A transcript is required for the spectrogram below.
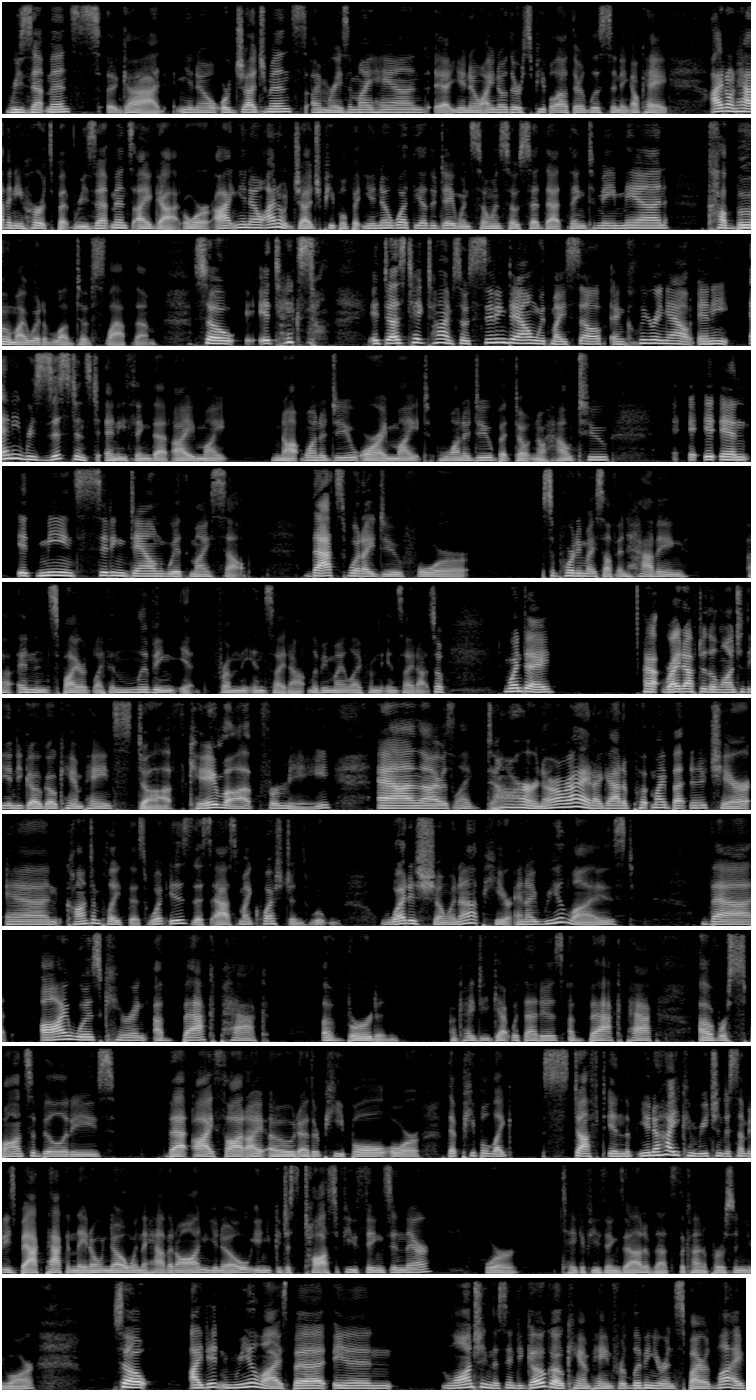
resentments uh, god you know or judgments i'm raising my hand uh, you know i know there's people out there listening okay i don't have any hurts but resentments i got or i you know i don't judge people but you know what? The other day when so and so said that thing to me man kaboom i would have loved to have slapped them. So it takes it does take time. So sitting down with myself and clearing out any any resistance to anything that i might not want to do or i might want to do but don't know how to it, and it means sitting down with myself. That's what I do for supporting myself and having uh, an inspired life and living it from the inside out, living my life from the inside out. So one day, uh, right after the launch of the Indiegogo campaign, stuff came up for me. And I was like, darn, all right, I got to put my butt in a chair and contemplate this. What is this? Ask my questions. What, what is showing up here? And I realized that I was carrying a backpack of burden. Okay, do you get what that is? A backpack of responsibilities that I thought I owed other people or that people like stuffed in the you know how you can reach into somebody's backpack and they don't know when they have it on, you know, and you can just toss a few things in there or take a few things out if that's the kind of person you are. So, I didn't realize but in launching this Indiegogo campaign for living your inspired life,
